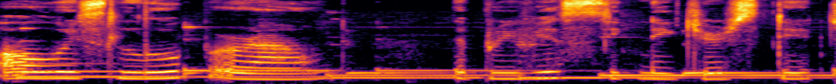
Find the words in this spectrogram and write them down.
always loop around the previous signature stitch.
